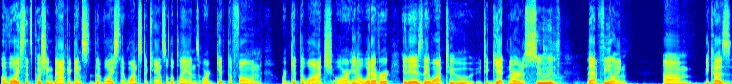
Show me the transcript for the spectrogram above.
a voice that's pushing back against the voice that wants to cancel the plans or get the phone or get the watch or you know whatever it is they want to to get in order to soothe that feeling um, because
